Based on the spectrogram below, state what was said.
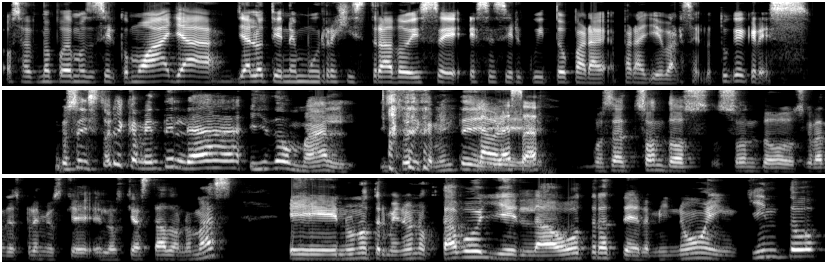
o sea, no podemos decir como, ah, ya, ya lo tiene muy registrado ese, ese circuito para, para llevárselo. ¿Tú qué crees? O sea, históricamente le ha ido mal. Históricamente. La verdad. O sea, son dos, son dos grandes premios que, en los que ha estado nomás. en uno terminó en octavo y en la otra terminó en quinto.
